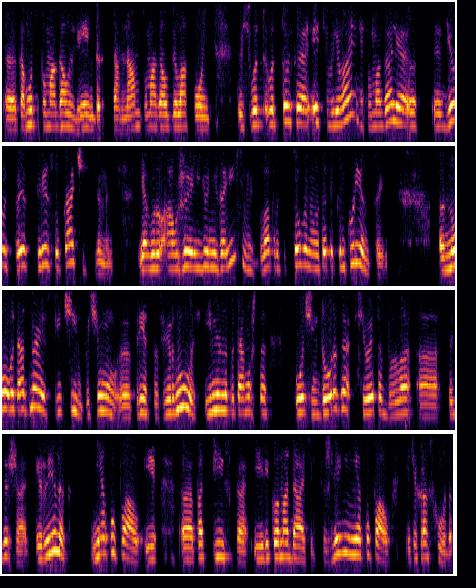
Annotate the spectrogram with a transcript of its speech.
кому-то помогал Лейнберг, там, нам помогал Белоконь. То есть вот, вот только эти вливания помогали э, делать пресс, прессу качественной. Я говорю, а уже ее независимость была продиктована вот этой конкуренцией. Но вот одна из причин, почему э, пресса свернулась, именно потому что очень дорого все это было э, содержать. И рынок не окупал, и э, подписка, и рекламодатель, к сожалению, не окупал этих расходов.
